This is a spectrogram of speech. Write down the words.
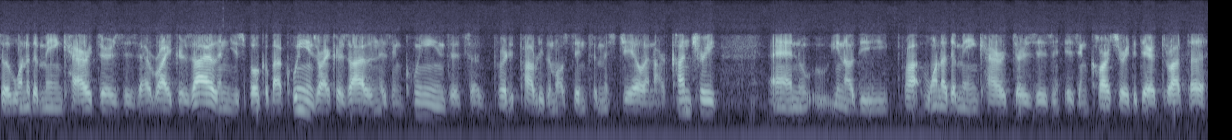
So one of the main characters is at Rikers Island. You spoke about Queens. Rikers Island is in Queens. It's a pretty, probably the most infamous jail in our country, and you know the one of the main characters is is incarcerated there throughout the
